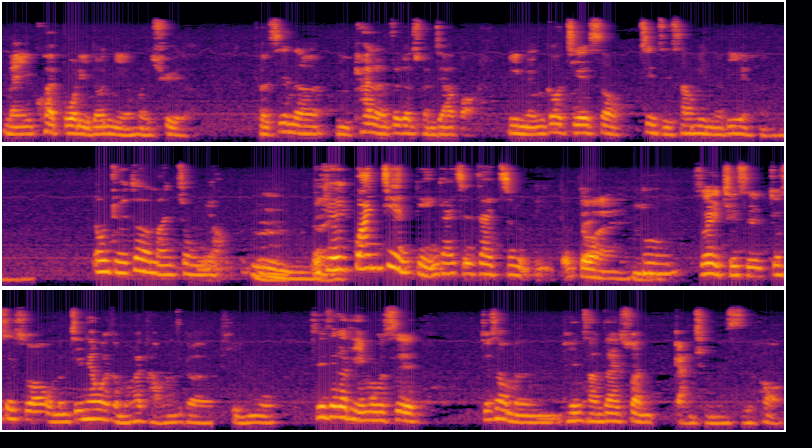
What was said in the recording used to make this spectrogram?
每一块玻璃都粘回去了，可是呢，你看了这个传家宝，你能够接受镜子上面的裂痕吗？我觉得这个蛮重要的。嗯，我觉得关键点应该是在这里，对不对？对，嗯嗯所以其实就是说，我们今天为什么会讨论这个题目？其实这个题目是，就是我们平常在算感情的时候，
